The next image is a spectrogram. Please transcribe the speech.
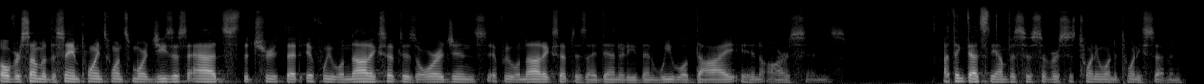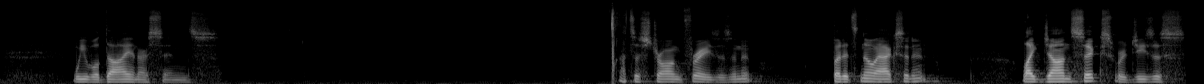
over some of the same points once more, Jesus adds the truth that if we will not accept his origins, if we will not accept his identity, then we will die in our sins. I think that's the emphasis of verses 21 to 27. We will die in our sins. That's a strong phrase, isn't it? But it's no accident. Like John 6, where Jesus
